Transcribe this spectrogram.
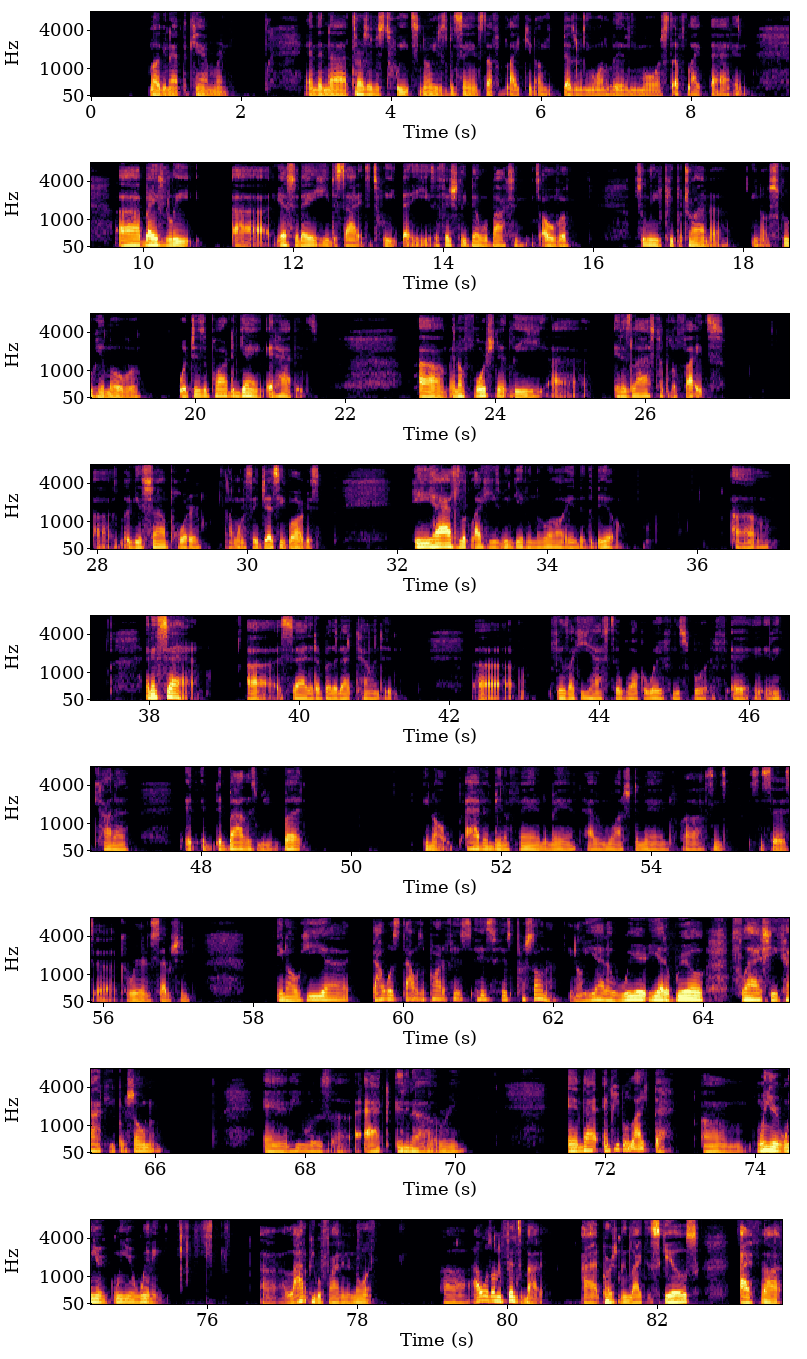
mugging at the camera. And then, uh, in terms of his tweets, you know, he's just been saying stuff like, you know, he doesn't really want to live anymore, stuff like that. And uh, basically, uh, yesterday he decided to tweet that he's officially done with boxing. It's over. So many people trying to, you know, screw him over, which is a part of the game. It happens. Um, and unfortunately, uh, in his last couple of fights uh, against Shawn Porter, I want to say Jesse Vargas, he has looked like he's been given the raw end of the deal. Um, and it's sad. Uh, it's sad that a brother that talented uh, feels like he has to walk away from the sport, and it kind of it, it, it bothers me. But you know, having been a fan of the man, having watched the man uh, since since his uh, career inception, you know, he uh, that was that was a part of his his his persona. You know, he had a weird, he had a real flashy, cocky persona, and he was uh, an act in and out of the ring, and that and people like that. Um, when you're when you're when you're winning, uh, a lot of people find it annoying. Uh, I was on the fence about it. I personally liked the skills. I thought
